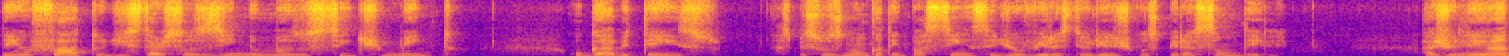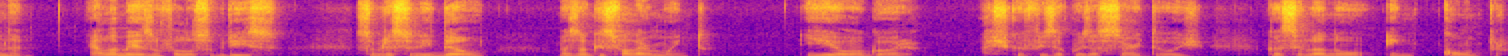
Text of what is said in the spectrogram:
Nem o fato de estar sozinho, mas o sentimento. O Gabi tem isso. As pessoas nunca têm paciência de ouvir as teorias de conspiração dele. A Juliana, ela mesma falou sobre isso, sobre a solidão, mas não quis falar muito. E eu agora? Acho que eu fiz a coisa certa hoje, cancelando o encontro.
